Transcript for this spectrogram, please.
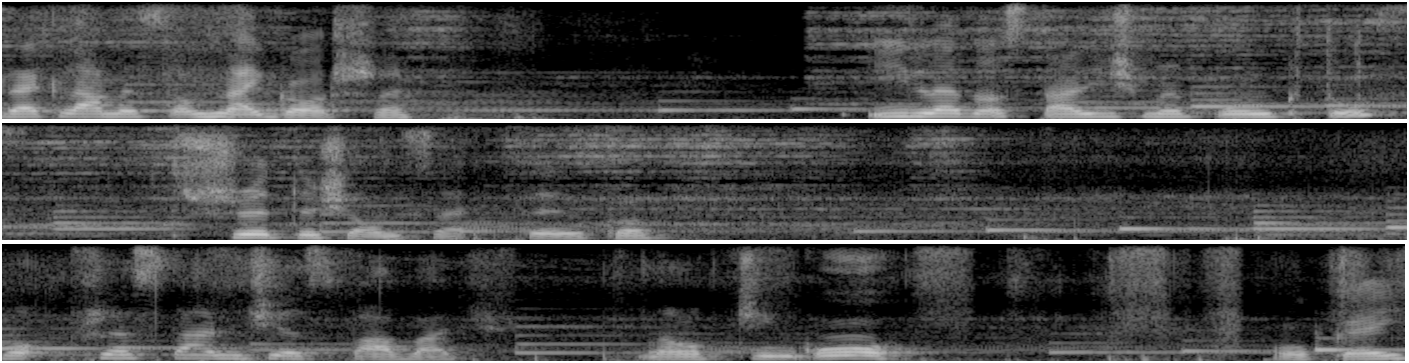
Reklamy są najgorsze. Ile dostaliśmy punktów? 3000 tylko. No, przestańcie spawać na odcinku. Okej.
